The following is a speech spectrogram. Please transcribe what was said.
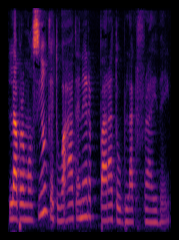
la promoción que tú vas a tener para tu Black Friday.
